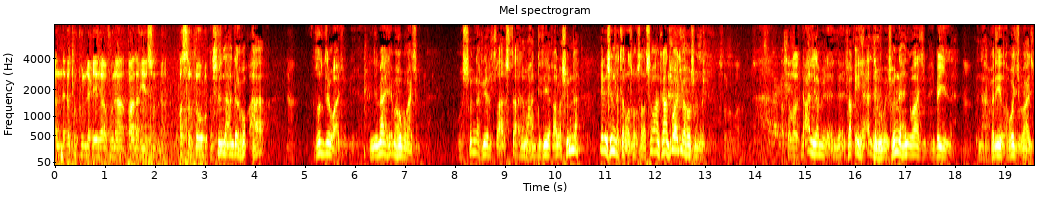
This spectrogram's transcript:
ألا أترك اللحية يا فلان قال هي سنة. قصر ثوبك. السنة عند الفقهاء نعم. ضد الواجب اللي ما هي ما هو بواجب. والسنة في اصطلاح المحدثية قالوا سنة يعني سنة الرسول صلى الله عليه وسلم سواء كانت واجبة أو سنة. صلى الله عليه الله يعلم الفقيه يعلمه سنة يعني واجبة يبين له. أنها فريضة وجب واجب.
